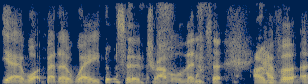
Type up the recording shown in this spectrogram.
yeah, what better way to travel than to have a, a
